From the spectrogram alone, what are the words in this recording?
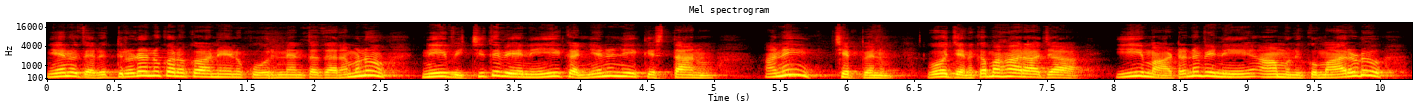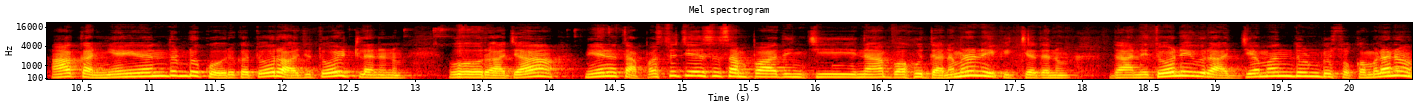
నేను దరిద్రుడను కనుక నేను కోరినంత ధనమును నీ విచ్చితివేని ఈ కన్యను నీకిస్తాను అని చెప్పెను. ఓ జనక మహారాజా ఈ మాటను విని ఆ మునికుమారుడు ఆ కన్యయందుండు కోరికతో రాజుతో ఇట్లనను. ఓ రాజా నేను తపస్సు చేసి సంపాదించిన బహుధనమును ఇచ్చేదను దానితో నీవు రాజ్యమందుండు సుఖములను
